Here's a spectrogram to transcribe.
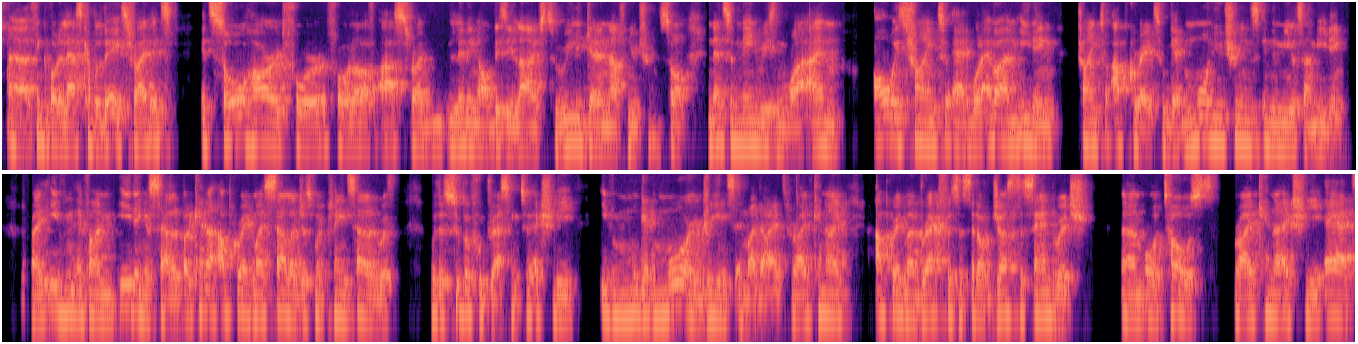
uh, think about the last couple of days. Right? It's it's so hard for for a lot of us, right, living our busy lives to really get enough nutrients. So and that's the main reason why I'm always trying to add whatever I'm eating, trying to upgrade to get more nutrients in the meals I'm eating. Right? Even if I'm eating a salad, but can I upgrade my salad, just my plain salad with with a superfood dressing to actually even get more greens in my diet, right? Can I upgrade my breakfast instead of just a sandwich um, or toast, right? Can I actually add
